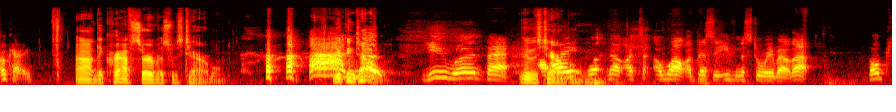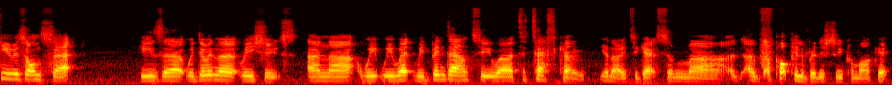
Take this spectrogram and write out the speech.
Okay. Uh, the craft service was terrible. you can tell. You weren't there. It was I, terrible. well, no, I t- oh, well, there's even a story about that. Bob Pugh is on set. He's uh, we're doing the reshoots, and uh, we we went we'd been down to uh, to Tesco, you know, to get some uh, a, a popular British supermarket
